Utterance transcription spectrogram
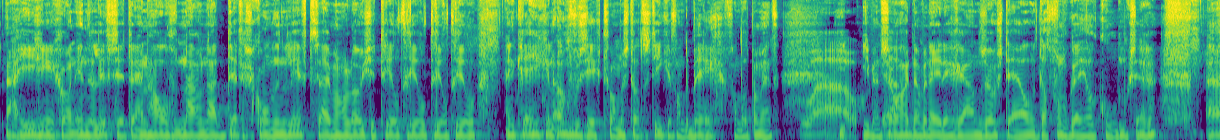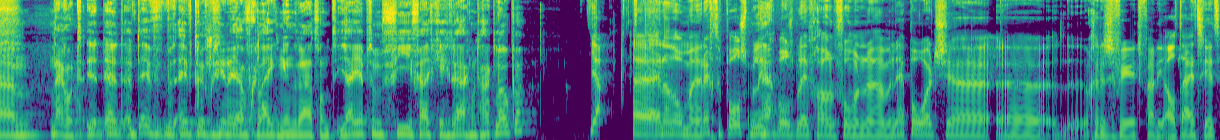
Nou, hier ging ik gewoon in de lift zitten en half, na, na 30 seconden in de lift zei mijn horloge tril, tril, tril, tril en kreeg ik een overzicht van mijn statistieken van de berg van dat moment. Wauw. Je bent zo hard naar beneden gegaan, zo stijl. Dat vond ik wel heel cool, moet ik zeggen. Ehm, nou goed, eh, eh, even, even terug misschien naar jouw vergelijking inderdaad. Want jij hebt hem vier, vijf keer gedragen met hardlopen. Ja, eh, en dan op mijn rechterpols. Mijn linkerpols bleef gewoon voor mijn, eh, mijn Apple Watch eh, gereserveerd, waar die altijd zit.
